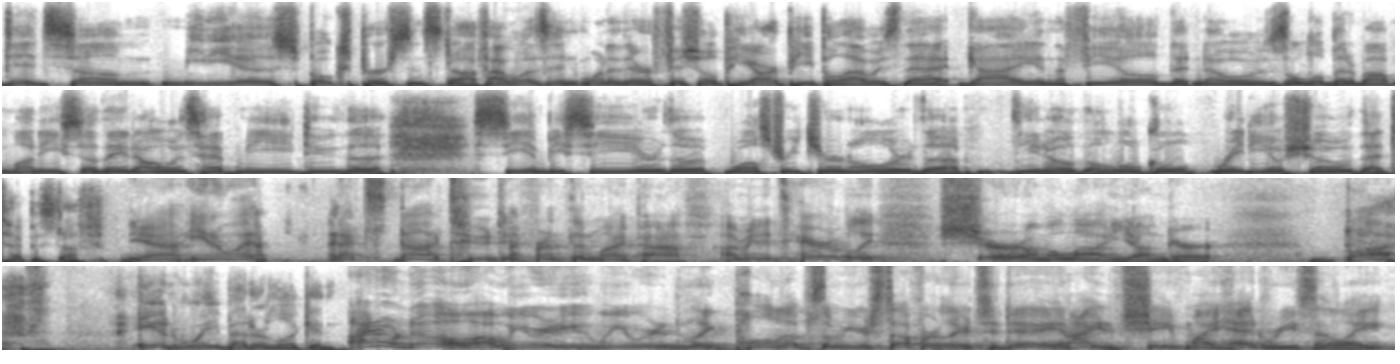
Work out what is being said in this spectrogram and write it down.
did some media spokesperson stuff. I wasn't one of their official PR people. I was that guy in the field that knows a little bit about money, so they'd always have me do the CNBC or the Wall Street Journal or the you know the local radio show, that type of stuff. Yeah, you know what? That's not too different than my path. I mean, it's terribly. Sure, I'm a lot younger, but. And way better looking. I don't know. Uh, we were we were like pulling up some of your stuff earlier today, and I shaved my head recently.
